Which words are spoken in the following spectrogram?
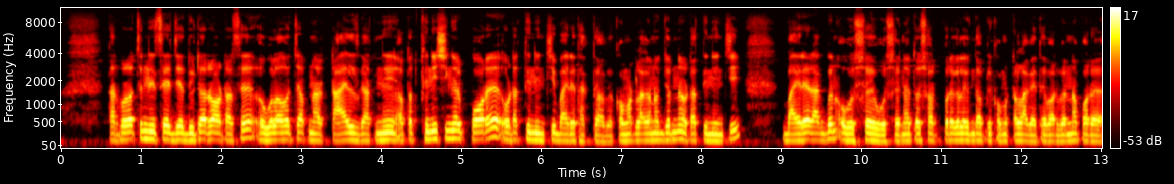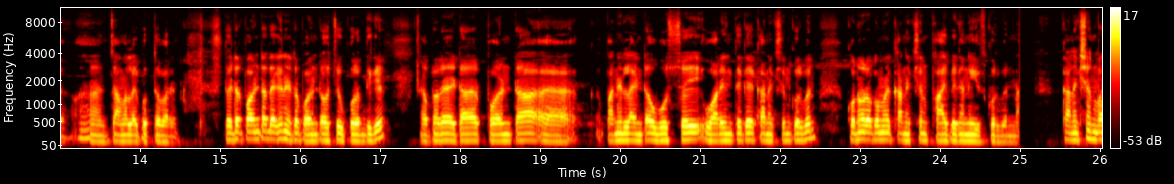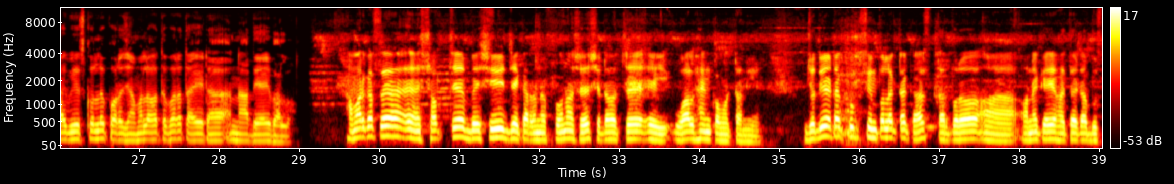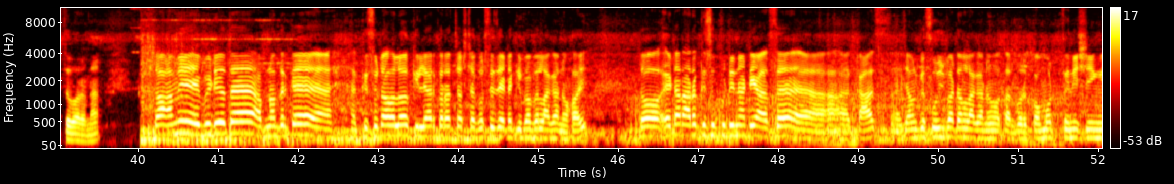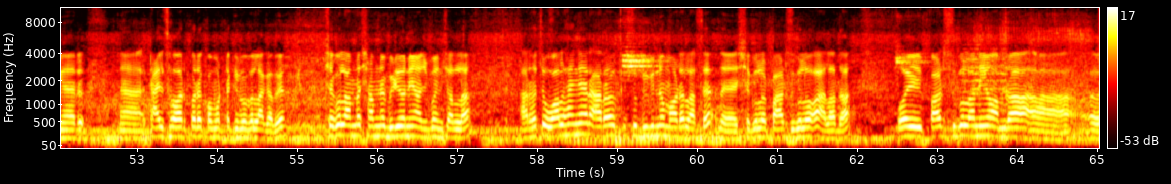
তারপর হচ্ছে নিচে যে দুইটা রড আছে ওগুলো হচ্ছে আপনার টাইলস গাঁথনি অর্থাৎ ফিনিশিংয়ের পরে ওটা তিন ইঞ্চি বাইরে থাকতে হবে। কমট লাগানোর জন্য ওটা তিন ইঞ্চি বাইরে রাখবেন অবশ্যই অবশ্যই। নয়তো শর্ট পরে গেলে কিন্তু আপনি কমরটা লাগাইতে পারবেন না পরে আহ, ঝামেলায় পড়তে পারেন। তো এটার পয়েন্টটা দেখেন এটার পয়েন্টটা হচ্ছে উপরের দিকে। আপনারা এটার পয়েন্টটা পানির লাইনটা অবশ্যই ওয়ারিং থেকে কানেকশন করবেন। কোনো রকমের কানেকশন পাইপ এখানে ইউজ করবেন না। কানেকশন পাইপ ইউজ করলে পরে ঝামেলা হতে পারে তাই এটা না দেওয়াই ভালো। আমার কাছে সবচেয়ে বেশি যে কারণে ফোন আসে সেটা হচ্ছে এই ওয়াল হ্যাং কমরটা নিয়ে। যদিও এটা খুব সিম্পল একটা কাজ, তারপরেও অনেকেই হয়তো এটা বুঝতে পারে না। তো আমি এই ভিডিওতে আপনাদেরকে কিছুটা হলেও ক্লিয়ার করার চেষ্টা করছি যে এটা কীভাবে লাগানো হয়। তো এটার আরও কিছু খুঁটিনাটি আছে কাজ, যেমন কি ফুজ বাটন লাগানো, তারপরে কমোড ফিনিশিংয়ের টাইলস হওয়ার পরে কমোডটা কীভাবে লাগাবে, সেগুলো আমরা সামনে ভিডিও নিয়ে আসব ইনশাল্লাহ। আর হচ্ছে ওয়াল হ্যাঙ্গার আরও কিছু বিভিন্ন মডেল আছে সেগুলোর পার্টসগুলো আলাদা। ওই পার্টসগুলো নিয়েও আমরা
